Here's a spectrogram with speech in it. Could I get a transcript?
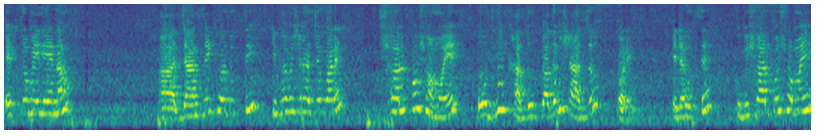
একটু মিলিয়ে নাও। যান্ত্রিক প্রযুক্তি কীভাবে সাহায্য করে? স্বল্প সময়ে অধিক খাদ্য উৎপাদনে সাহায্য করে। এটা হচ্ছে খুবই স্বল্প সময়ে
